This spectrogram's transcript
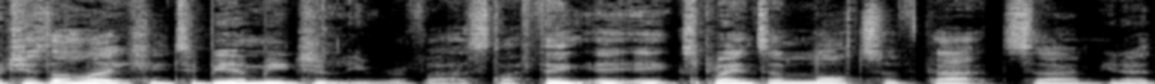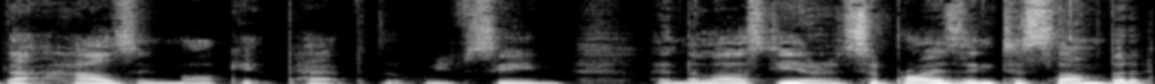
which is unlikely to be immediately reversed. I think it explains a lot of that, um, you know, that housing market pep that we've seen in the last year. It's surprising to some, but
